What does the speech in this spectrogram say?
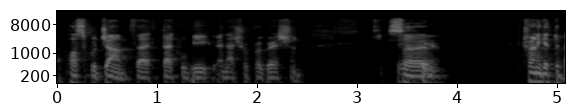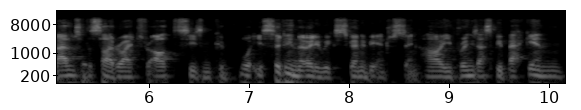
a possible jump that that will be a natural progression. So Yeah. trying to get the balance of the side right throughout the season could, well, certainly in the early weeks is going to be interesting. How he brings Azpi back in,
